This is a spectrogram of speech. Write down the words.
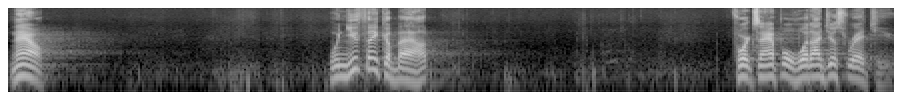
Now, when you think about for example, what I just read to you.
